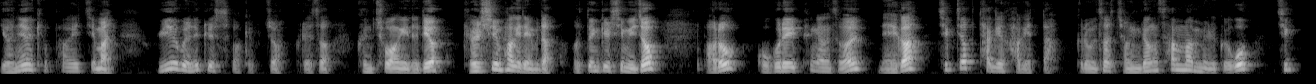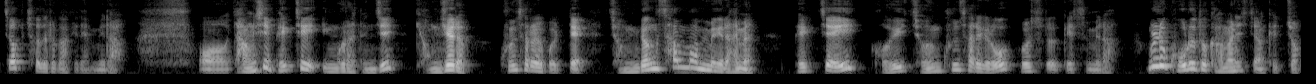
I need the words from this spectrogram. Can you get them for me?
연이어 격파했지만 위협을 느낄 수밖에 없죠. 그래서 근초왕이 드디어 결심하게 됩니다. 어떤 결심이죠? 바로 고구려의 평양성을 내가 직접 타격하겠다. 그러면서 정병 3만 명을 끌고 직접 쳐들어가게 됩니다. 어, 당시 백제의 인구라든지 경제력, 군사를 볼때 정병 3만 명이라 하면 백제의 거의 전 군사력이라고 볼 수도 있겠습니다. 물론 고려도 가만히 있지 않겠죠.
